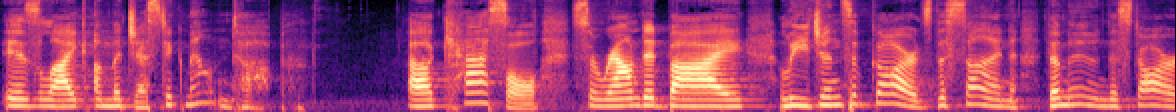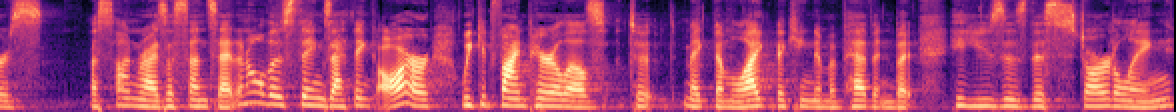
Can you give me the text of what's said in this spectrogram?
is like a majestic mountaintop a castle surrounded by legions of guards, the sun, the moon, the stars, a sunrise, a sunset, and all those things I think are, we could find parallels to make them like the kingdom of heaven, but he uses this startling,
